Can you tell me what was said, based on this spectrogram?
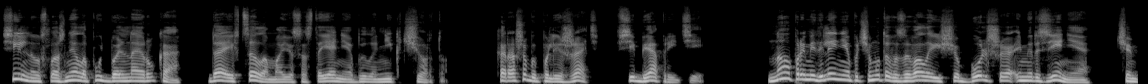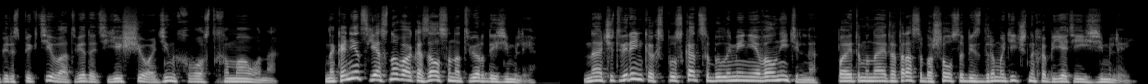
Сильно усложняла путь больная рука, да и в целом мое состояние было ни к черту. Хорошо бы полежать, в себя прийти, но промедление почему-то вызывало еще большее омерзение, чем перспектива отведать еще один хвост хамаона. Наконец я снова оказался на твердой земле. На четвереньках спускаться было менее волнительно, поэтому на этот раз обошелся без драматичных объятий с землей.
